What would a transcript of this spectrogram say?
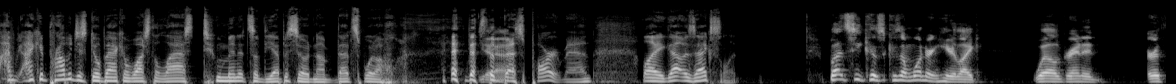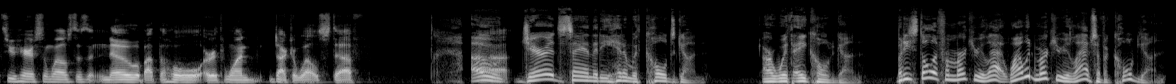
I, I could probably just go back and watch the last two minutes of the episode, and I'm, that's what I want. that's the best part, man. Like that was excellent. But see, because because I'm wondering here, like, well, granted, Earth Two Harrison Wells doesn't know about the whole Earth One Doctor Wells stuff. Oh, Uh, Jared's saying that he hit him with Cold's gun, or with a cold gun, but he stole it from Mercury Lab. Why would Mercury Labs have a cold gun?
